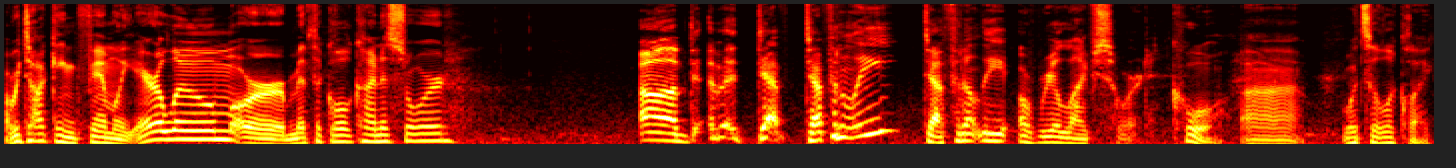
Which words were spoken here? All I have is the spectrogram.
Are we talking family heirloom or mythical kind of sword? Uh, d- def- definitely, definitely a real life sword. Cool. Uh, what's it look like?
